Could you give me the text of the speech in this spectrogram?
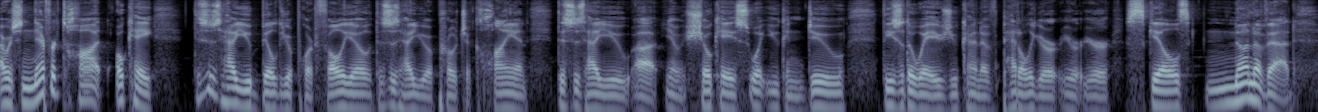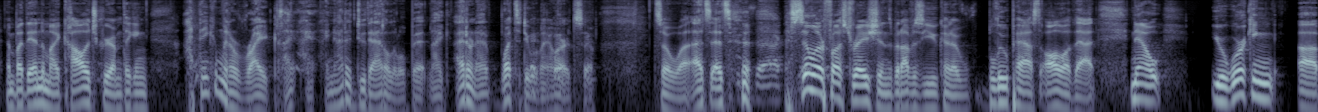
I was never taught, okay, this is how you build your portfolio. This is how you approach a client. This is how you uh, you know showcase what you can do. These are the ways you kind of peddle your your your skills. None of that. And by the end of my college career, I'm thinking, I think I'm going to write because I, I, I know how to do that a little bit, and I, I don't know what to do with my art. So. So uh, that's that's exactly. similar frustrations, but obviously you kind of blew past all of that. Now you're working, uh,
